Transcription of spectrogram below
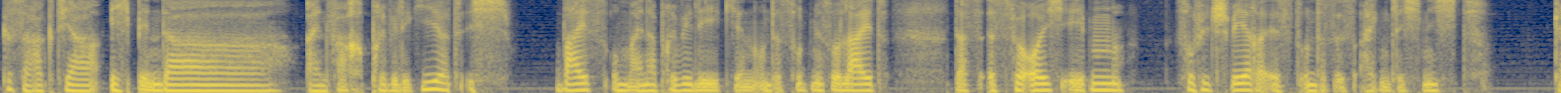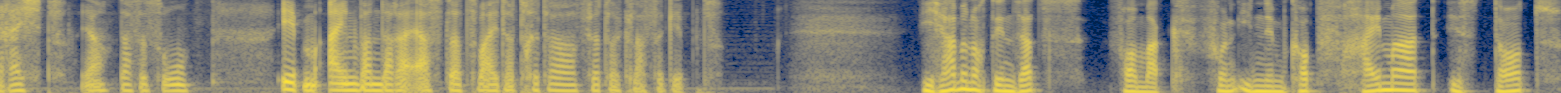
gesagt, ja, ich bin da einfach privilegiert. Ich weiß um meiner Privilegien und es tut mir so leid, dass es für euch eben so viel schwerer ist und das ist eigentlich nicht gerecht, ja, dass es so eben Einwanderer erster, zweiter, dritter, vierter Klasse gibt. Ich habe noch den Satz Frau Mack, von Ihnen im Kopf, Heimat ist dort,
